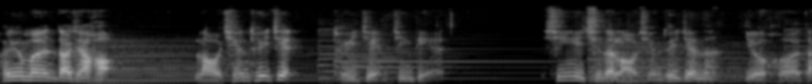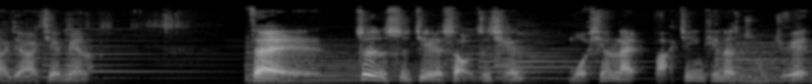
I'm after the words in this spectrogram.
朋友们，大家好，老钱推荐，推荐经典。新一期的老钱推荐呢，又和大家见面了。在正式介绍之前，我先来把今天的主角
